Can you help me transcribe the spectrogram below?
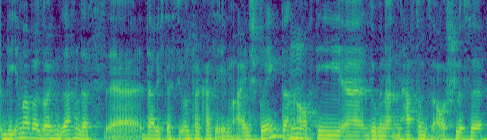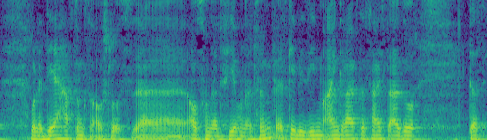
wie immer bei solchen Sachen, dass äh, dadurch, dass die Unfallkasse eben einspringt, dann mhm. auch die äh, sogenannten Haftungsausschlüsse oder der Haftungsausschluss äh, aus 104, 105 SGB 7 eingreift. Das heißt also, dass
